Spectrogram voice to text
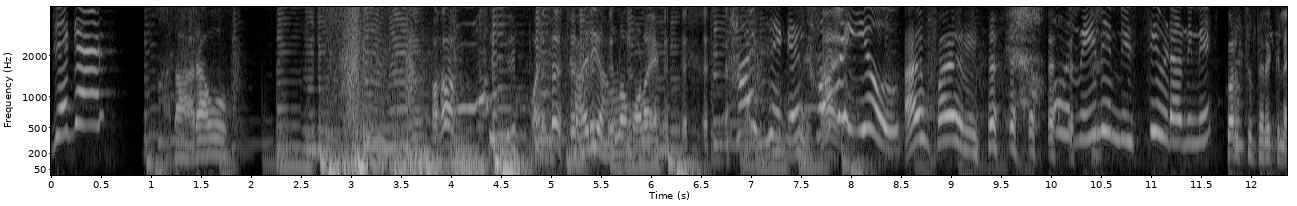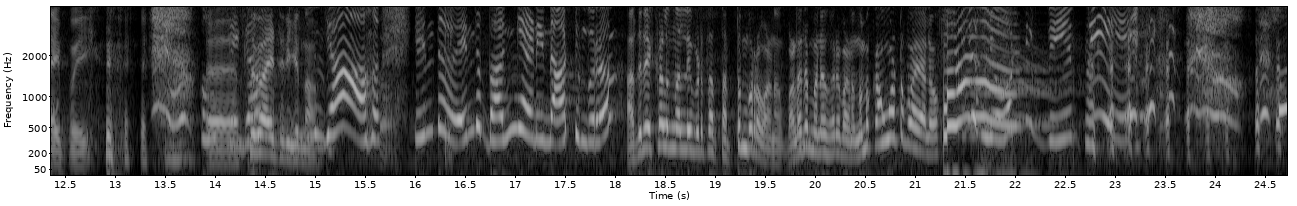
ജഗൻ അതാരാവോ. ഇച്ചിരി പരിഷ്കാരിയാണല്ലോ മോളെ. Hi Jagan how are you I am fine oh really miss നിന്നെ. കുറച്ച് തിരക്കിലായി പോയി ഓ ജഗൻ സുഖമായിട്ടിരിക്കുന്നു? യാ എന്ത് എന്ത് ഭംഗിയാണ് ഈ നാട്ടുമ്പുറം അതിനേക്കാളും നല്ല ഇവിടുത്തെ തട്ടുംപുറമാണ്. വളരെ മനോഹരമാണ്. നമുക്ക് അങ്ങോട്ട് പോയാലോ? നോട്ടി ബേബി ഓ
